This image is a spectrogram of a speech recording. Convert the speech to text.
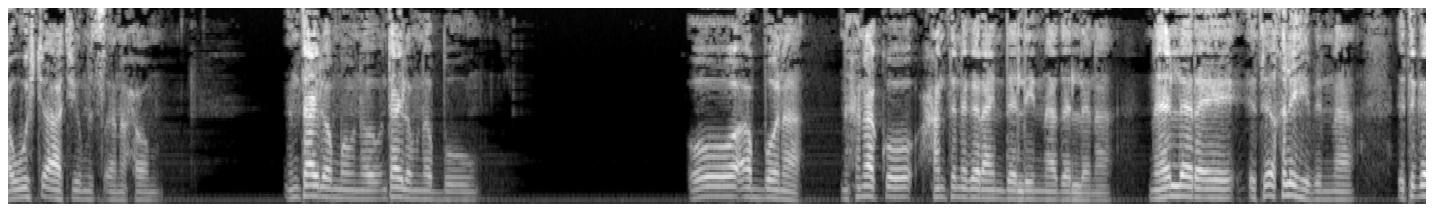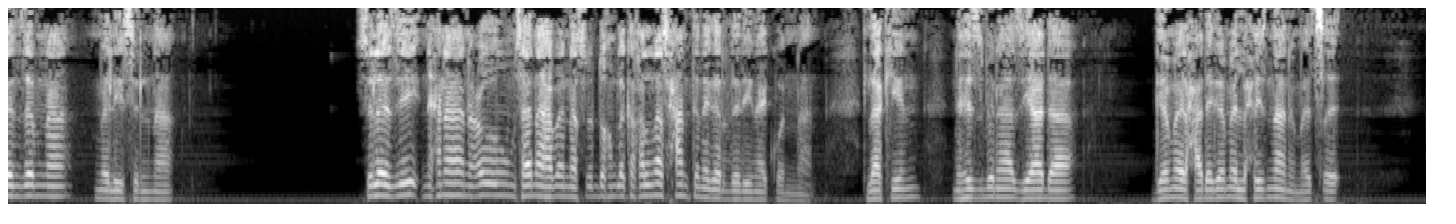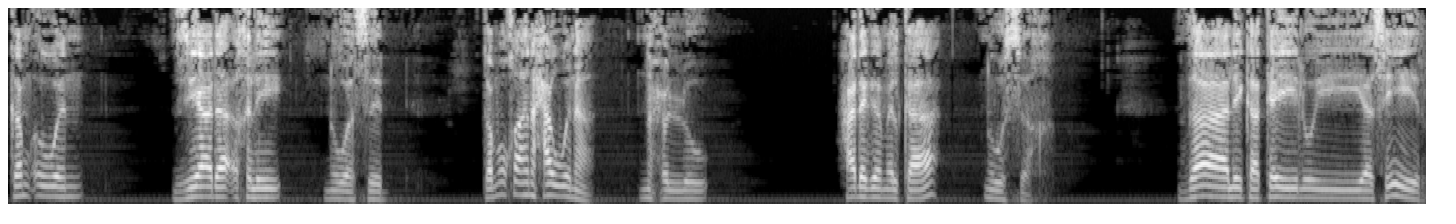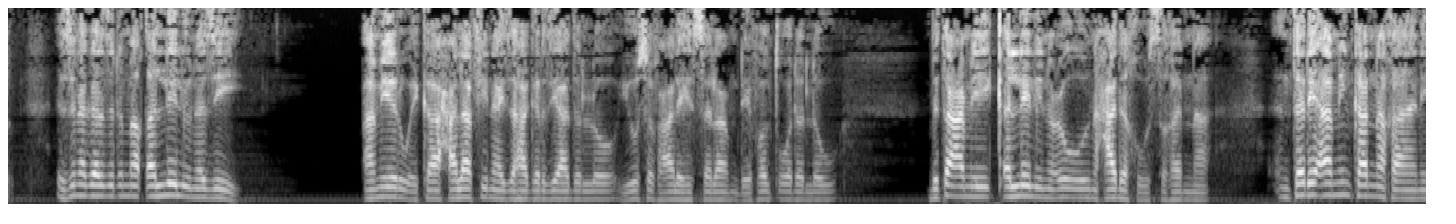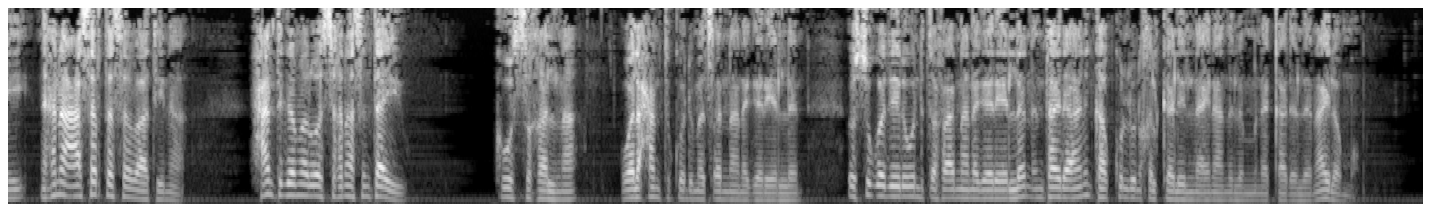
ኣብ ውሽጢ ኣትዩ ምስ ጸንሖም እንታይ ኢሎምእንታይ ኢሎም ነብኡ ኦ ኣቦና ንሕና እኮ ሓንቲ ነገር ኣይንደሊና ዘለና ንሀለ ረአ እቲ እኽሊ ሂብና እቲ ገንዘብና መሊስልና ስለዚ ንሕና ንዕኡ ምሳና ሃበና ስለዶ ክምለካ ከለናስ ሓንቲ ነገር ደሊና ኣይኮንናን ላኪን ንህዝብና ዝያዳ ገመል ሓደ ገመል ሒዝና ንመጽእ ከምኡ እውን ዝያዳ እኽሊ ንወስድ ከምኡ ከዓ ንሓውና ንሕሉ ሓደ ገመል ከዓ ንውስኽ ذሊካ ከይሉ የሲር እዚ ነገር እዚ ድማ ቀሊል እዩ ነዚ ኣሚር ወይ ከዓ ሓላፊ ናይዚ ሃገር እዚኣ ዘሎ ዩስፍ ዓለይ ሰላም ደይፈልጥዎ ደለዉ ብጣዕሚ ቀሊል ዩ ንዕኡ ንሓደ ክውስኸና እንተ ኣሚንካና ከኣ ንሕና ዓሰርተ ሰባት ኢና ሓንቲ ገመል ወሲኽናስ እንታይ እዩ ክውስኸልና ዋላ ሓንቲ ኮ ድመፀና ነገር የለን እሱ ጎዲሉ እውን ዝጠፍኣና ነገር የለን እንታይ ደኣ ካብ ኩሉ ንክልከልልና ኢና ንልምነካ ዘለና ኢሎሞ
